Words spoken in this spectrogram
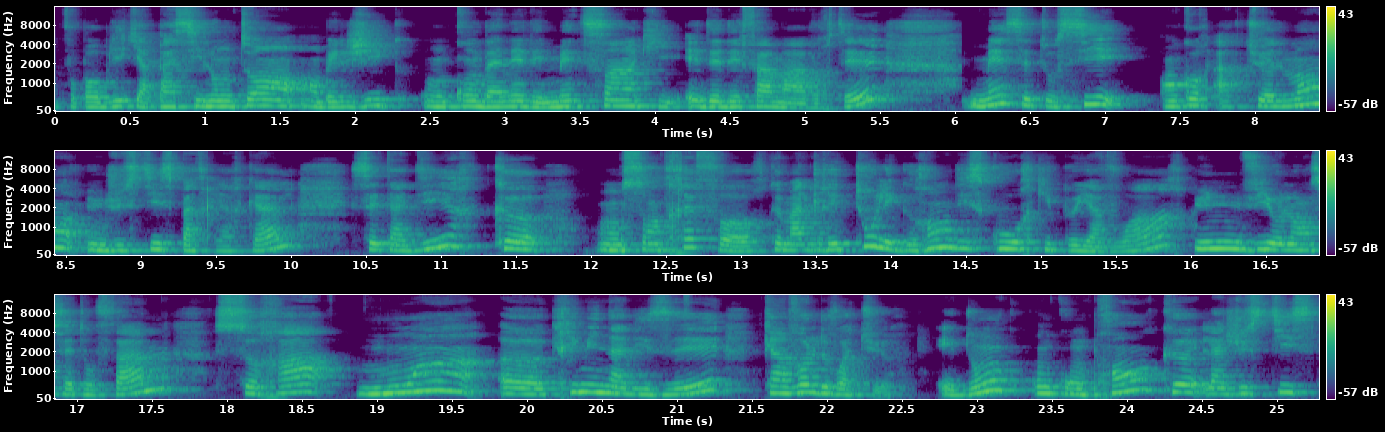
Il faut pas oublier qu'il n'y a pas si longtemps, en Belgique, on condamnait des médecins qui aidaient des femmes à avorter. Mais c'est aussi encore actuellement une justice patriarcale, c'est-à-dire que on sent très fort que malgré tous les grands discours qu'il peut y avoir, une violence faite aux femmes sera moins euh, criminalisée qu'un vol de voiture. Et donc, on comprend que la justice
